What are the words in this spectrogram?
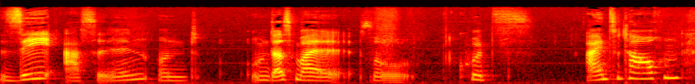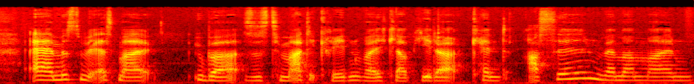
Seeasseln. Und um das mal so kurz einzutauchen, äh, müssen wir erstmal über Systematik reden, weil ich glaube, jeder kennt Asseln, wenn man mal einen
